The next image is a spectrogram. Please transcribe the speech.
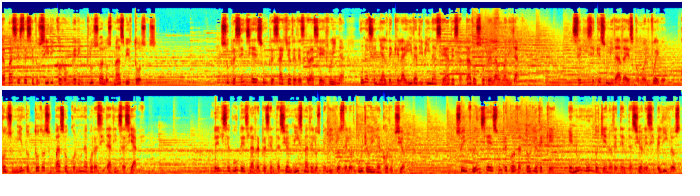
capaces de seducir y corromper incluso a los más virtuosos. Su presencia es un presagio de desgracia y ruina, una señal de que la ira divina se ha desatado sobre la humanidad. Se dice que su mirada es como el fuego, consumiendo todo a su paso con una voracidad insaciable. Belzebub es la representación misma de los peligros del orgullo y la corrupción. Su influencia es un recordatorio de que, en un mundo lleno de tentaciones y peligros,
